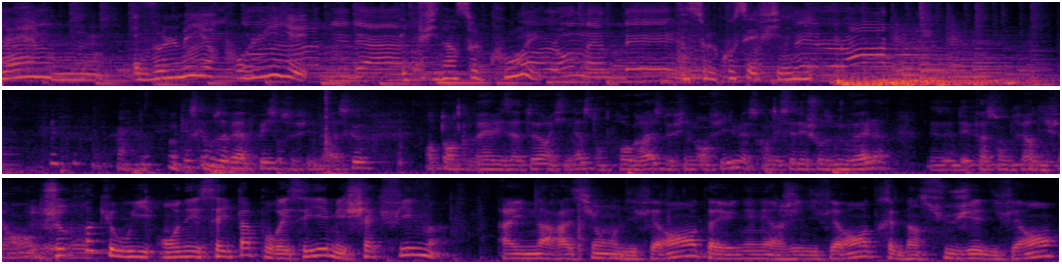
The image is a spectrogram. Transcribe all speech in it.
l'aime, on, veut le meilleur pour lui et, et puis d'un seul coup, d'un seul coup c'est fini. Qu'est-ce que vous avez appris sur ce film Est-ce que, en tant que réalisateur et cinéaste, on progresse de film en film Est-ce qu'on essaie des choses nouvelles, des, des façons de faire différentes Je Euh, crois que oui, on n'essaye pas pour essayer, mais chaque film a une narration différente, a une énergie différente, traite d'un sujet différent.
